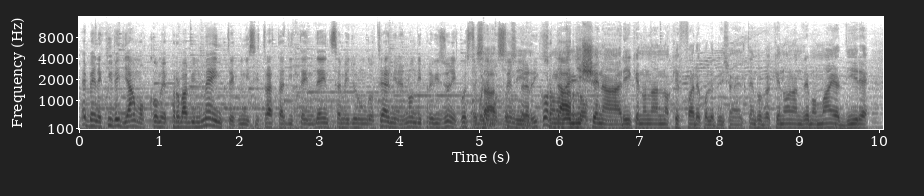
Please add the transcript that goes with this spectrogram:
Ebbene, qui vediamo come probabilmente, quindi si tratta di tendenza a medio-lungo termine, non di previsioni, questo esatto, vogliamo sempre sì. ricordare degli scenari che non hanno a che fare con le previsioni del tempo perché non andremo mai a dire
